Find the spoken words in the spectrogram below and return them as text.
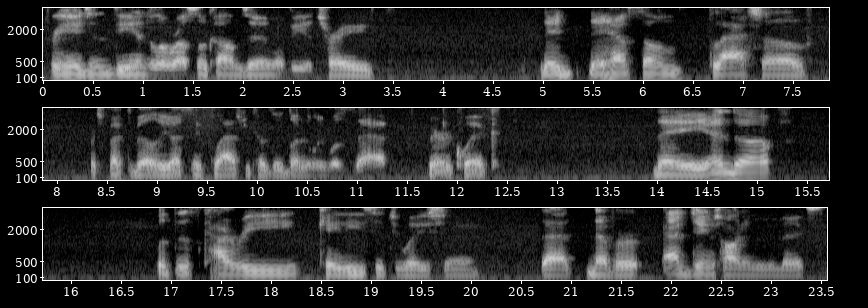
free agent D'Angelo Russell comes in will be a trade. They they have some flash of respectability. I say flash because it literally was that very quick. They end up with this Kyrie KD situation that never add James Harden in the mix.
